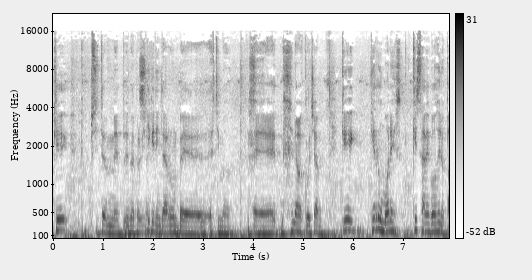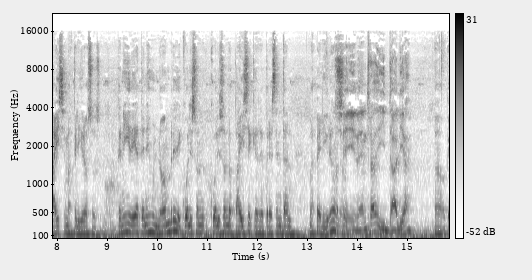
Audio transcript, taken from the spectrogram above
¿Qué, si te, me, me permitís Sí. que te interrumpe, estimado. Eh, no, escucha, ¿qué, ¿qué rumores, qué sabes vos de los países más peligrosos? ¿Tenés idea, tenés un nombre de cuáles son, cuáles son los países que representan más peligro o no? sí, de entrada Italia. Ah, ok.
